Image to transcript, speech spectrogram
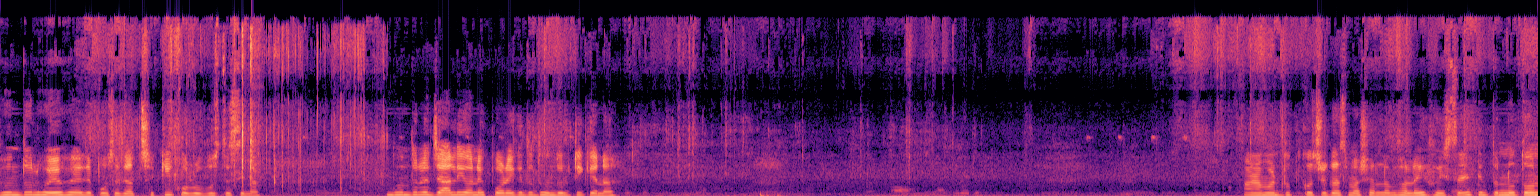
ধুন্দুল হয়ে হয়ে যে পচে যাচ্ছে, কি করব বুঝতেছি না। ধুন্দুলের জালি অনেক পরে কিন্তু ধুন্দুল টিকে না। আর আমার দুধ কচু গাছ মাসাল্লাহ ভালোই হয়েছে, কিন্তু নতুন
